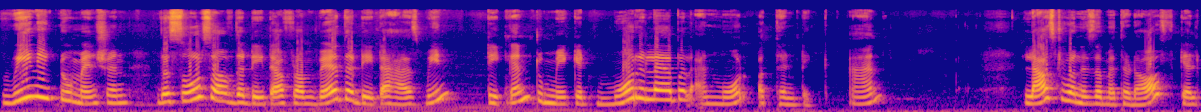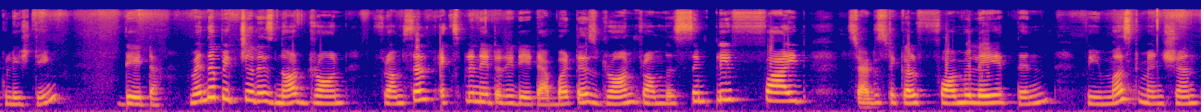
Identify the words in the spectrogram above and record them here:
we need to mention the source of the data from where the data has been taken to make it more reliable and more authentic. And last one is the method of calculating data. When the picture is not drawn from self-explanatory data but is drawn from the simplified statistical formulae then we must mention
